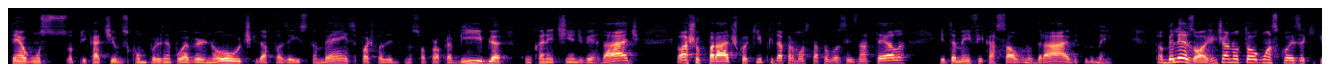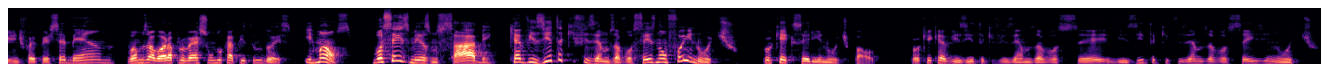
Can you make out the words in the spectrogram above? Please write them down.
Tem alguns aplicativos, como por exemplo o Evernote, que dá para fazer isso também. Você pode fazer na sua própria Bíblia, com canetinha de verdade. Eu acho prático aqui, porque dá para mostrar para vocês na tela e também fica salvo no Drive, tudo bem. Então, beleza, ó, a gente anotou algumas coisas aqui que a gente foi percebendo. Vamos agora para o verso 1 do capítulo 2. Irmãos, vocês mesmos sabem que a visita que fizemos a vocês não foi inútil. Por que, que seria inútil, Paulo? Por que, que a visita que fizemos a você, visita que fizemos a vocês inútil?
